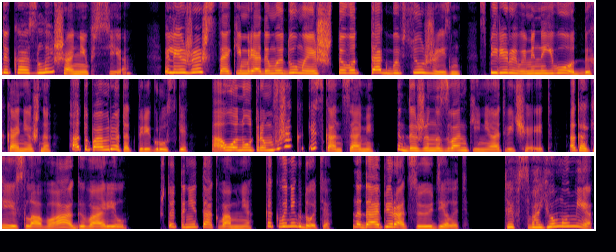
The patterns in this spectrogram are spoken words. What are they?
Да козлы они все. Лежишь с таким рядом и думаешь, что вот так бы всю жизнь, с перерывами на его отдых, конечно, а то помрет от перегрузки. А он утром вжик и с концами. Даже на звонки не отвечает. А какие слова говорил. Что-то не так во мне, как в анекдоте. Надо операцию делать. «Ты в своем уме?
